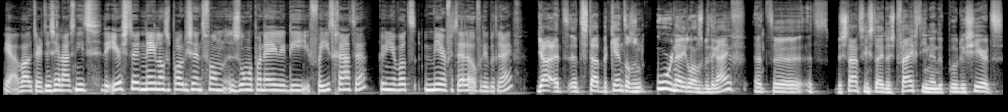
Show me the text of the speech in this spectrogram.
Ja, Wouter, het is helaas niet de eerste Nederlandse producent van zonnepanelen die failliet gaat. Hè? Kun je wat meer vertellen over dit bedrijf? Ja, het, het staat bekend als een oer-Nederlands bedrijf. Het, uh, het, bestaat sinds 2015 en het produceert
